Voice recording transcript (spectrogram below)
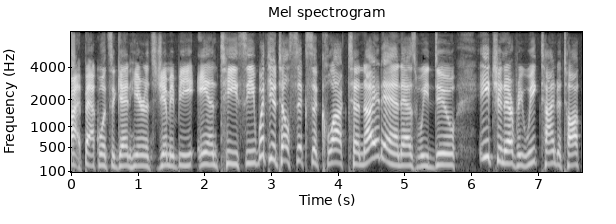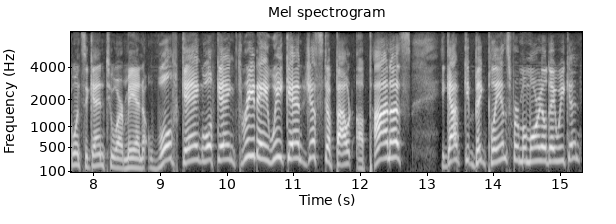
All right, back once again here. It's Jimmy B and TC with you till 6 o'clock tonight. And as we do each and every week, time to talk once again to our man Wolfgang. Wolfgang, three day weekend just about upon us. You got big plans for Memorial Day weekend?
